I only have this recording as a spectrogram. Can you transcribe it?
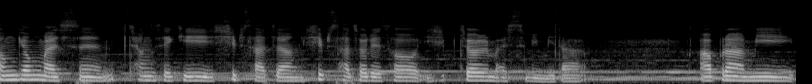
성경 말씀 창세기 14장 14절에서 20절 말씀입니다. 아브라함이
